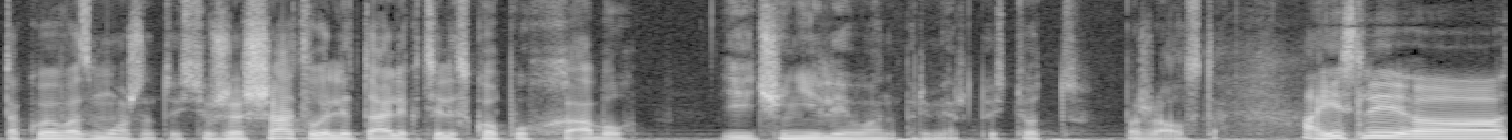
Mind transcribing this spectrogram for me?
такое возможно. То есть уже шаттлы летали к телескопу Хаббл и чинили его, например. То есть вот пожалуйста. А если э,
